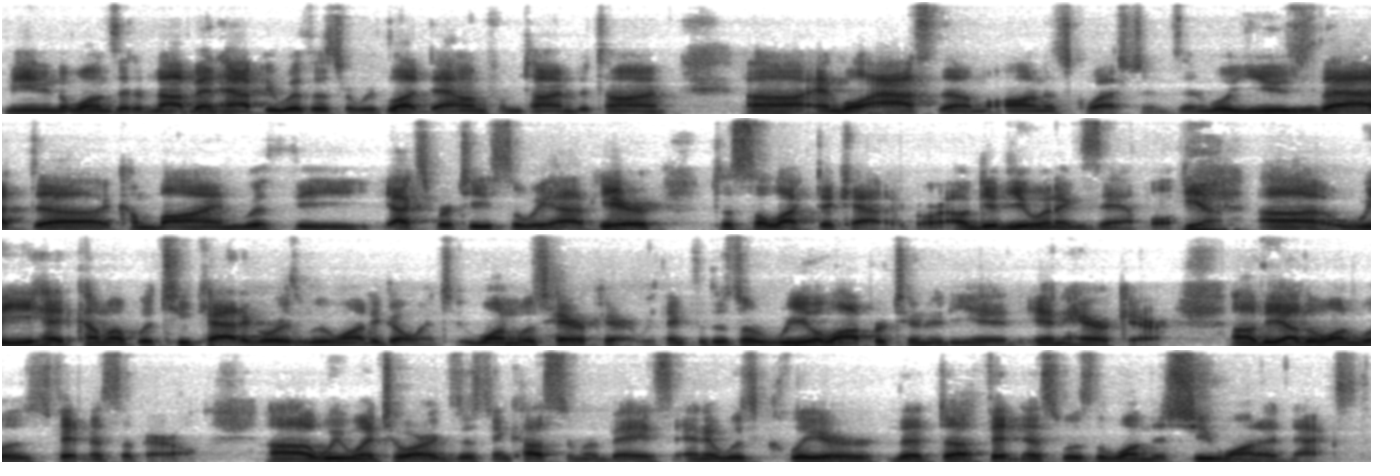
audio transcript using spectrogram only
meaning the ones that have not been happy with us or we've let down from time to time, uh, and we'll ask them honest questions. And we'll use that uh, combined with the expertise that we have here to select a category. I'll give you an example. Yeah. Uh, we had come up with two categories we wanted to go into. One was hair care. We think that there's a real opportunity in, in hair care. Uh, the other one was fitness apparel. Uh, we went to our existing customer base, and it was clear that uh, fitness was the one that she wanted next.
